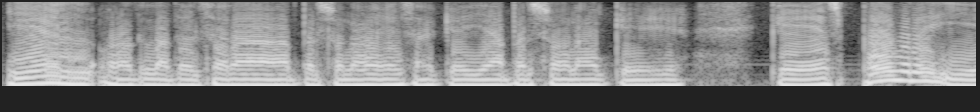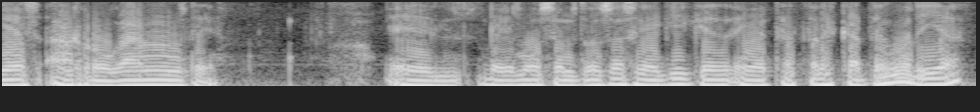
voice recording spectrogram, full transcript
Y el, o la tercera persona es aquella persona que, que es pobre y es arrogante vemos entonces aquí que en estas tres categorías,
